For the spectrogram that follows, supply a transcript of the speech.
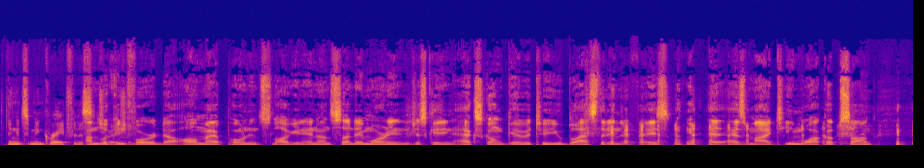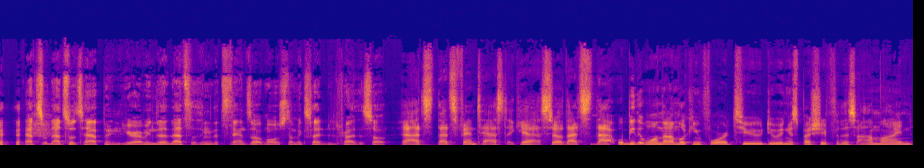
I think it's gonna be great for this. I'm situation. looking forward to all my opponents logging in on Sunday morning and just getting X gonna give it to you, blasted in their face as my team walk up song. That's that's what's happening here. I mean, that, that's the thing that stands out most. I'm excited to try this out. That's that's fantastic. Yeah. So that's that will be the one that I'm looking forward to doing, especially for this online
